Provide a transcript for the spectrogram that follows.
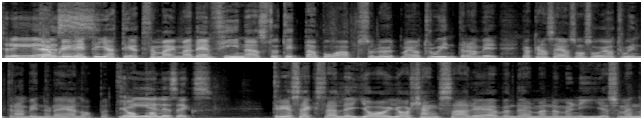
tre Den blir inte jättehet för mig, men det är en fin häst att titta på, absolut. Men jag tror inte den vill. Jag kan säga som så, jag tror inte den vinner det här loppet. Tre eller sex? 3-6 eller jag, jag chansar även där med nummer 9 som en,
